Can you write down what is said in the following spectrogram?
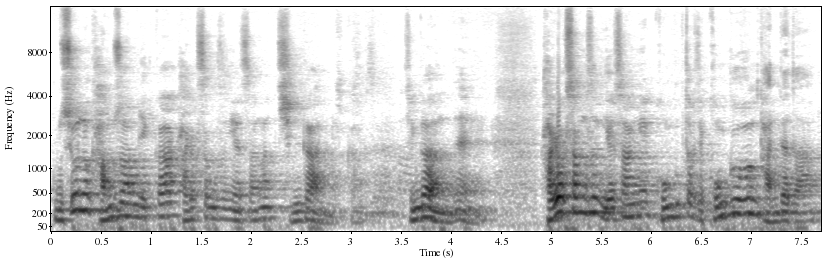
그럼 수요는 감소합니까? 가격 상승 예상은 증가합니까? 증가하는데 가격 상승 예상에 공급 따라 공급은 반대다.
